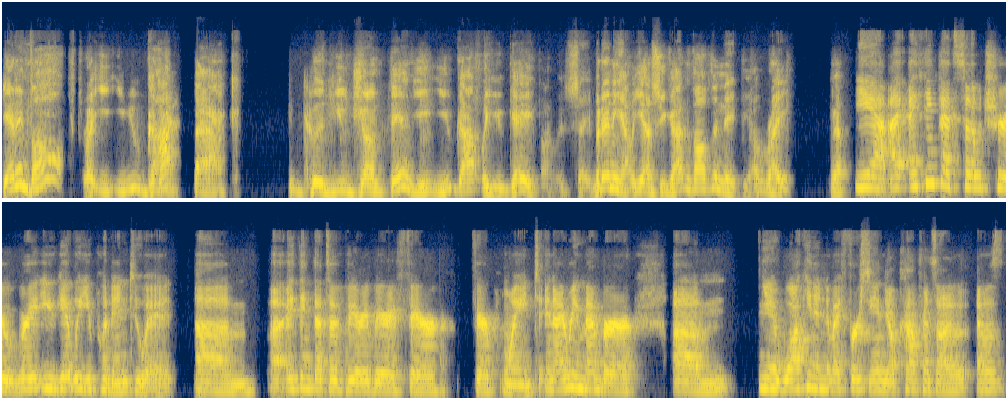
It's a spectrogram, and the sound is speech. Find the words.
get involved, right? You, you got yeah. back because you jumped in. You you got what you gave, I would say. But anyhow, yes, yeah, so you got involved in NAPEO, right? Yep. Yeah, I, I, think that's so true, right? You get what you put into it. Um, I think that's a very, very fair, fair point. And I remember um, you know, walking into my first annual conference, I, I was,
